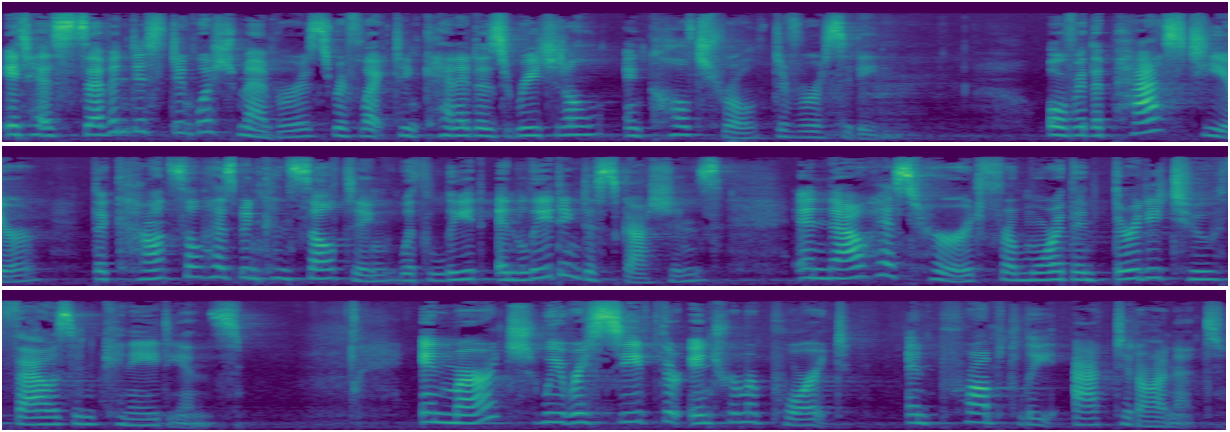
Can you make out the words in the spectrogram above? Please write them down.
It has seven distinguished members reflecting Canada's regional and cultural diversity. Over the past year, the Council has been consulting with lead and leading discussions and now has heard from more than 32,000 Canadians. In March, we received their interim report and promptly acted on it.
